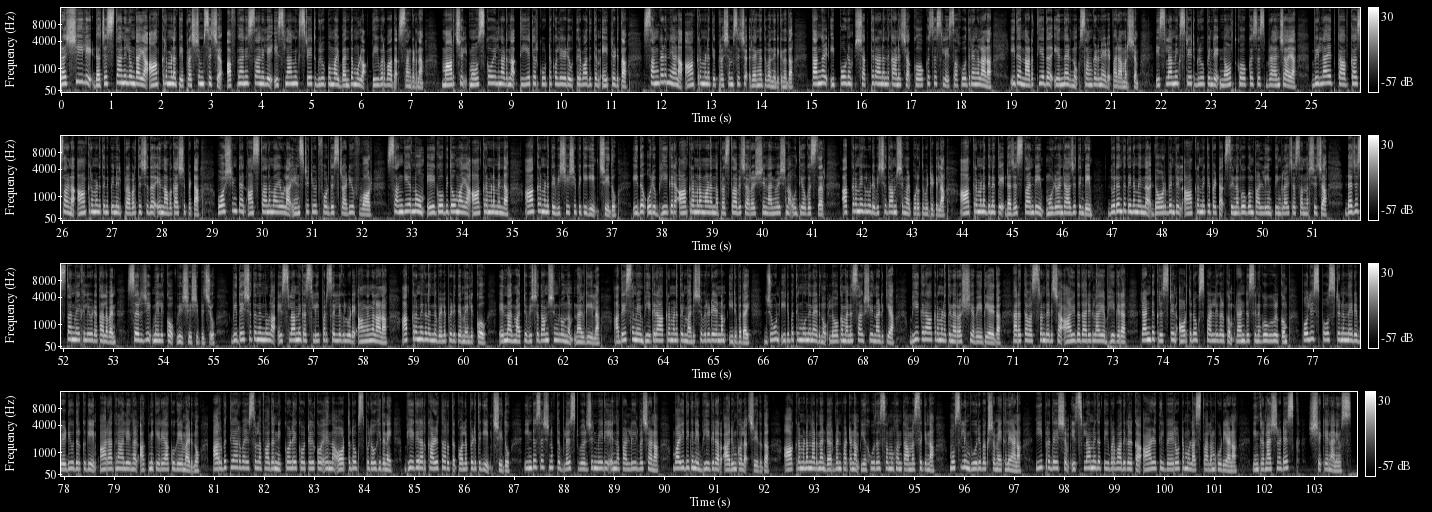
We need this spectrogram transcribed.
റഷ്യയിലെ ഡജസ്ഥാനിലുണ്ടായ ആക്രമണത്തെ പ്രശംസിച്ച് അഫ്ഗാനിസ്ഥാനിലെ ഇസ്ലാമിക് സ്റ്റേറ്റ് ഗ്രൂപ്പുമായി ബന്ധമുള്ള തീവ്രവാദ സംഘടന. മാർച്ചിൽ മോസ്കോയിൽ നടന്ന തിയേറ്റർ കൂട്ടക്കൊലയുടെ ഉത്തരവാദിത്തം ഏറ്റെടുത്ത സംഘടനയാണ് ആക്രമണത്തെ പ്രശംസിച്ച് രംഗത്ത് വന്നിരിക്കുന്നത്. തങ്ങൾ ഇപ്പോഴും ശക്തരാണെന്ന് കാണിച്ച കോക്കസസിലെ സഹോദരങ്ങളാണ് ഇത് നടത്തിയത് എന്നായിരുന്നു സംഘടനയുടെ പരാമർശം. ഇസ്ലാമിക് സ്റ്റേറ്റ് ഗ്രൂപ്പിന്റെ നോർത്ത് കോക്കസസ് ബ്രാഞ്ചായ വിലായത് കാവ്കാസാണ് ആക്രമണത്തിന് പിന്നിൽ പ്രവർത്തിച്ചത് എന്നവകാശപ്പെട്ട വാഷിംഗ്ടൺ ആസ്ഥാനമായുള്ള institute for the study of war സങ്കീർണവും ഏകോപിതവുമായ ആക്രമണമെന്ന് ആക്രമണത്തെ വിശേഷിപ്പിക്കുകയും ചെയ്തു. ഇത് ഒരു ഭീകര ആക്രമണമാണെന്ന് പ്രസ്താവിച്ച റഷ്യൻ അന്വേഷണ ഉദ്യോഗസ്ഥർ അക്രമികളുടെ വിശദാംശങ്ങൾ പുറത്തുവിട്ടിട്ടില്ല. ആക്രമണ ദിനത്തെ ഡജസ്ഥാന്റെയും മുഴുവൻ രാജ്യത്തിന്റെയും ദുരന്ത ദിനമെന്ന് ഡോർബെന്റിൽ ആക്രമിക്കപ്പെട്ട സിനഗോഗും പള്ളിയും തിങ്കളാഴ്ച സന്ദർശിച്ച ഡജസ്ഥാൻ മേഖലയുടെ തലവൻ സെർജി മെലിക്കോ വിശേഷിപ്പിച്ചു. വിദേശത്തു നിന്നുള്ള ഇസ്ലാമിക സ്ലീപ്പർ സെല്ലുകളുടെ അംഗങ്ങളാണ് അക്രമികളെന്ന് വെളിപ്പെടുത്തിയ മെലിക്കോ. എന്നാൽ മറ്റു വിശദാംശങ്ങളൊന്നും നൽകിയില്ല. അതേസമയം ഭീകരാക്രമണത്തിൽ മരിച്ചവരുടെ എണ്ണം ഇരുപതായി. ജൂൺ ഇരുപത്തിമൂന്നിനായിരുന്നു ലോക മനസാക്ഷിയെ നടുക്കിയ ഭീകരാക്രമണത്തിന് റഷ്യ വേദിയായത്. കറുത്ത വസ്ത്രം ധരിച്ച ആയുധധാരികളായ ഭീകരർ രണ്ട് ക്രിസ്ത്യൻ ഓർത്തഡോക്സ് പള്ളികൾക്കും രണ്ട് സിനഗോഗുകൾക്കും പോലീസ് പോസ്റ്റിനും നേരെ വെടിയുതിർക്കുകയും ആരാധനാലയങ്ങൾ അഗ്നിക്കിരയാക്കുകയുമായിരുന്നു. അറുപത്തിയാറ് വയസ്സുള്ള ഫാദർ നിക്കോളെ കോട്ടേൽക്കോ എന്ന ഓർത്തഡോക്സ് പുരോഹിതനെ ഭീകരർ കഴുത്തറുത്ത് കൊലപ്പെടുത്തുകയും ചെയ്തു. Intercession of the Blessed Virgin Mary എന്ന പള്ളിയിൽ വെച്ചാണ് വൈദികനെ ഭീകരർ അരുംകൊല ചെയ്തത്. ആക്രമണം നടന്ന ഡർബൻ പട്ടണം യഹൂദ സമൂഹം താമസിക്കുന്ന മുസ്ലിം ഭൂരിപക്ഷ മേഖലയാണ്. ഈ പ്രദേശം ഇസ്ലാമിക തീവ്രവാദികൾക്ക് ആഴത്തിൽ വേരോട്ടമുള്ള സ്ഥലം കൂടിയാണ്. International desk Shekinah News.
